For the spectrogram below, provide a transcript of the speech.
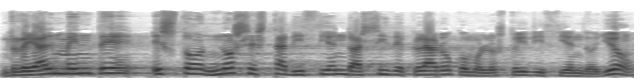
realmente esto no se está diciendo así de claro como lo estoy diciendo yo,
